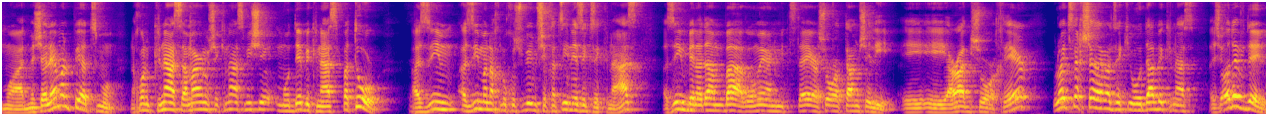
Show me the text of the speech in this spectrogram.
מועד משלם על פי עצמו, נכון? קנס, אמרנו שקנס, מי שמודה בקנס פטור, אז אם, אז אם אנחנו חושבים שחצי נזק זה קנס, אז אם בן אדם בא ואומר אני מצטער השור התם שלי אה, אה, הרג שור אחר, הוא לא יצטרך לשלם על זה כי הוא הודה בקנס, אז יש עוד הבדל,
